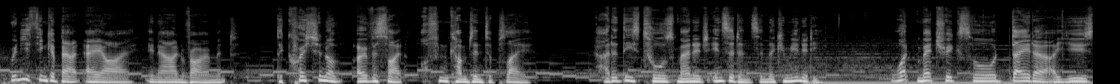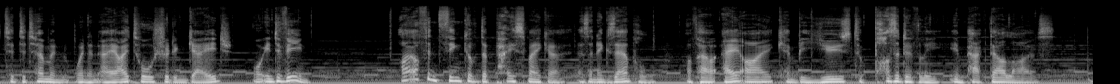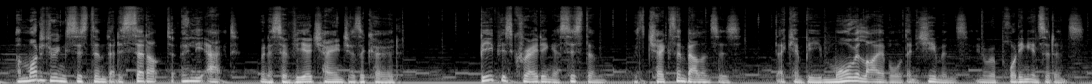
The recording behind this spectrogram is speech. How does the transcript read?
When you think about AI in our environment, the question of oversight often comes into play. How did these tools manage incidents in the community? What metrics or data are used to determine when an AI tool should engage or intervene? I often think of the pacemaker as an example of how AI can be used to positively impact our lives. A monitoring system that is set up to only act when a severe change has occurred. Beep is creating a system with checks and balances that can be more reliable than humans in reporting incidents.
